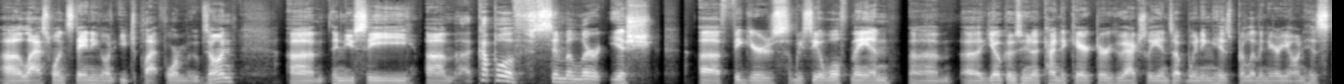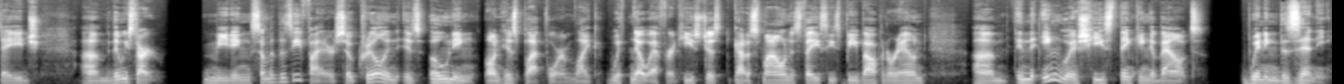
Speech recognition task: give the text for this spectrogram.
Uh, last one standing on each platform moves on. Um, and you see um, a couple of similar ish uh, figures. We see a Wolfman, um, a Yokozuna kind of character who actually ends up winning his preliminary on his stage. Um, then we start meeting some of the Z fighters. So Krillin is owning on his platform, like with no effort. He's just got a smile on his face. He's bebopping around. Um, in the English, he's thinking about winning the Zeni.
